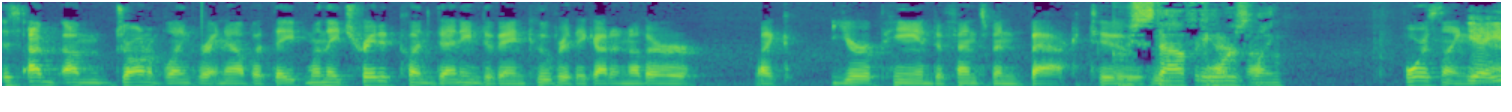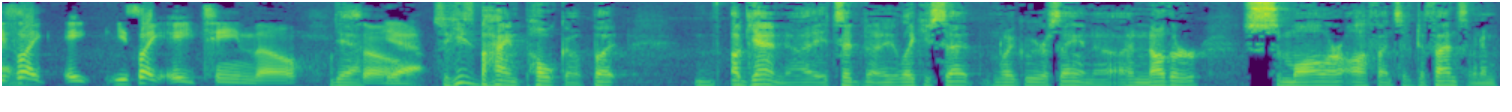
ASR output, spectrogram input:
Is- I'm, I'm drawing a blank right now, but they when they traded Clendenning to Vancouver, they got another like European defenseman back too. who's Gustav pretty hard to- Forsling. Forsling. Yeah, he's like eight. He's like 18 though. Yeah. So yeah. So he's behind Pokka, but again, uh, it's a, like you said, like we were saying, uh, another smaller offensive defenseman. I mean,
